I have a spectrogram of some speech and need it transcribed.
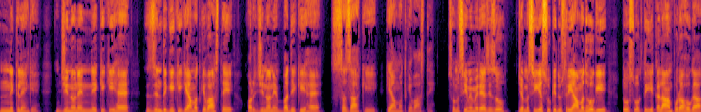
نکلیں گے۔ جنہوں نے نیکی کی ہے، زندگی کی قیامت کے واسطے اور جنہوں نے بدی کی ہے سزا کی قیامت کے واسطے۔ سو مسیح میں میرے عزیزو، جب مسیح یسو کی دوسری آمد ہوگی، تو اس وقت یہ کلام پورا ہوگا۔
